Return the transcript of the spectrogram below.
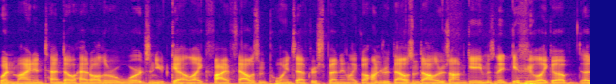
when my Nintendo had all the rewards and you'd get like five thousand points after spending like a hundred thousand dollars on games, and they'd give you like a, a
